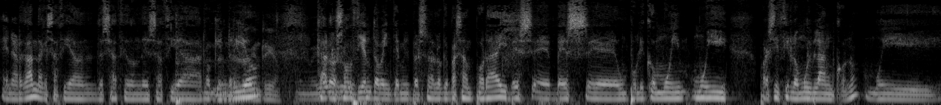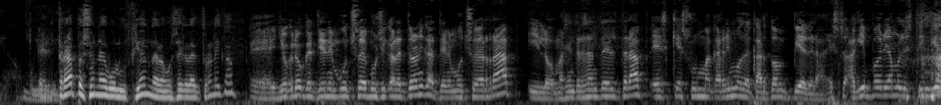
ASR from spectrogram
en Arganda, que se hacía se hace donde se hacía Rock in Rio. Rock in Rio. Claro, son 120.000 personas lo que pasan por ahí, ves eh, ves eh, un público muy muy por así decirlo muy blanco, ¿no? Muy, muy ¿El trap es una evolución de la música electrónica? Eh, yo creo que tiene mucho de música electrónica, tiene mucho de rap y lo más interesante del trap es que es un macarrismo de cartón piedra. Esto- aquí podríamos distinguir.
